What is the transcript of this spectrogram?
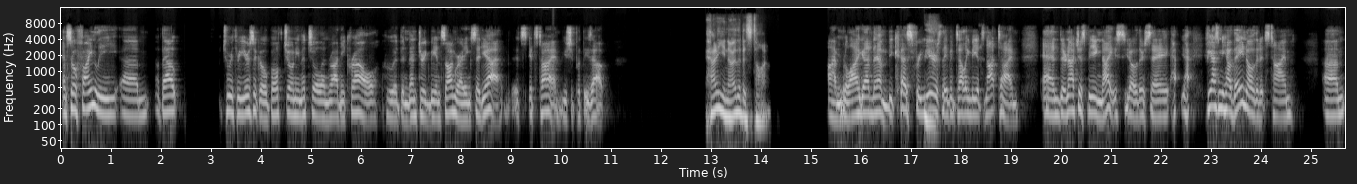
And so finally, um, about two or three years ago, both Joni Mitchell and Rodney Crowell, who had been mentoring me in songwriting, said, "Yeah, it's it's time. You should put these out." How do you know that it's time? I'm relying on them because for years they've been telling me it's not time. And they're not just being nice, you know, they're saying, if you ask me how they know that it's time, um,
